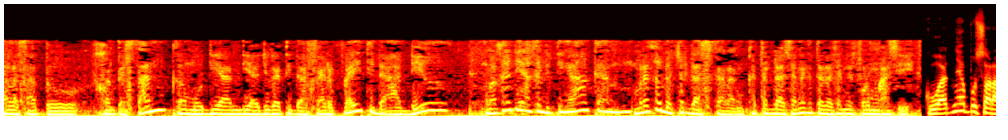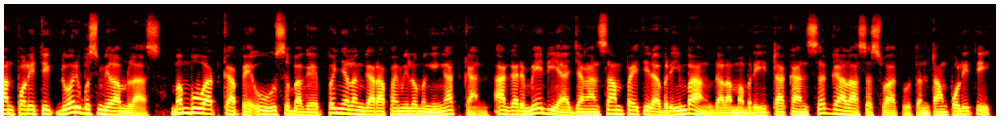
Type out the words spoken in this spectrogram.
salah satu kontestan, kemudian dia juga tidak fair play, tidak adil, maka dia akan ditinggalkan. Mereka sudah cerdas sekarang, kecerdasannya kecerdasan informasi. Kuatnya pusaran politik 2019 membuat KPU sebagai penyelenggara pemilu mengingatkan agar media jangan sampai tidak berimbang dalam memberitakan segala sesuatu tentang politik.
